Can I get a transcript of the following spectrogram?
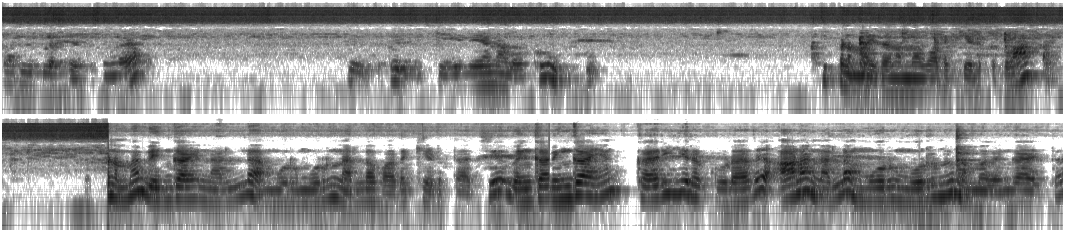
கருவேப்பிலை சேர்த்துக்கோங்க. சேர்த்துட்டு இதுக்கு தேவையான அளவுக்கு உப்பு. இப்போ நம்ம இதை நம்ம வதக்கி எடுத்துக்கலாம். நம்ம வெங்காயம் நல்லா மொறு மொறு நல்லா வதக்கி எடுத்தாச்சு. வெங்காயம் வெங்காயம் கறியிடக்கூடாது ஆனால் நல்லா மொறு மொறுன்னு நம்ம வெங்காயத்தை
